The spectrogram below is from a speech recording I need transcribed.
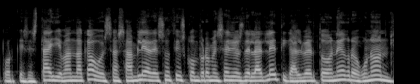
porque se está llevando a cabo esa asamblea de socios compromisarios de la Atlética. Alberto Negro, Egunón.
